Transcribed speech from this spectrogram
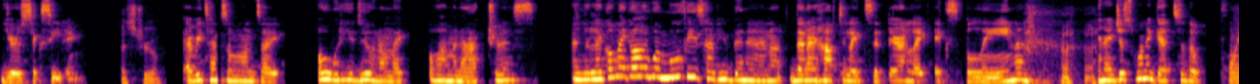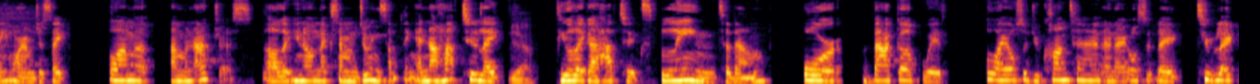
you're succeeding. That's true. Every time someone's like, "Oh, what do you do?" and I'm like, "Oh, I'm an actress." And they're like, "Oh my god, what movies have you been in?" And then I have to like sit there and like explain, and I just want to get to the point where I'm just like, "Oh, I'm a I'm an actress. I'll let you know next time I'm doing something," and not have to like yeah feel like I have to explain to them or back up with, oh, I also do content and I also like to like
